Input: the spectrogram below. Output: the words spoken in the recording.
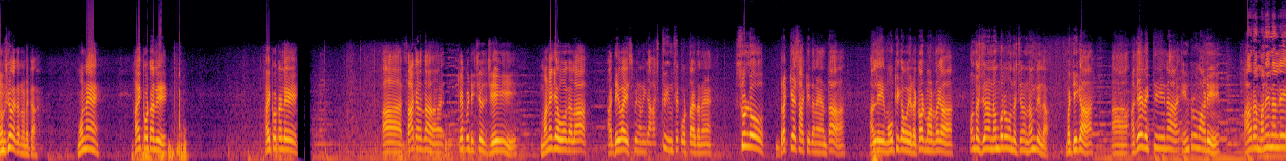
ನಮಸ್ಕಾರ ಕರ್ನಾಟಕ. ಮೊನ್ನೆ ಹೈಕೋರ್ಟಲ್ಲಿ ಹೈಕೋರ್ಟಲ್ಲಿ ಆ ಸಾಗರದ K P D C J E ಮನೆಗೆ ಹೋಗಲ್ಲ. ಆ ಡಿ ವೈ ಎಸ್ ಪಿ ನನಗೆ ಅಷ್ಟು ಹಿಂಸೆ ಕೊಡ್ತಾ ಇದ್ದಾನೆ. ಸುಳ್ಳು ಡ್ರಗ್ ಕೇಸ್ ಹಾಕಿದ್ದಾನೆ ಅಂತ ಅಲ್ಲಿ ಮೌಖಿಕವಾಗಿ ರೆಕಾರ್ಡ್ ಮಾಡಿದಾಗ ಒಂದಷ್ಟು ಜನ ನಂಬರು, ಒಂದಷ್ಟು ಜನ ನಂಬಲಿಲ್ಲ. ಬಟ್ ಈಗ ಅದೇ ವ್ಯಕ್ತಿನ ಇಂಟರ್ವ್ಯೂ ಮಾಡಿ ಅವರ ಮನೆಯಲ್ಲಿ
